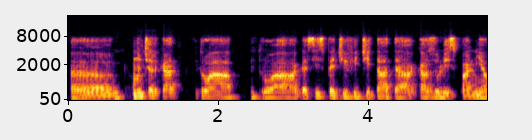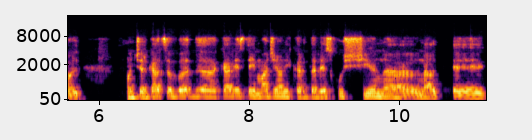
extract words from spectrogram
uh, am încercat pentru a, pentru a găsi specificitatea cazului spaniol. Am încercat să văd uh, care este imaginea lui Cărtărescu și în, uh, în alte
